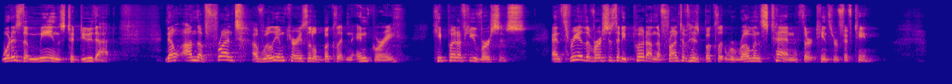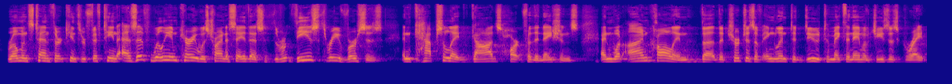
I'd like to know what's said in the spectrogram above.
What is the means to do that? Now, on the front of William Carey's little booklet and inquiry, he put a few verses. And three of the verses that he put on the front of his booklet were Romans 10, 13 through 15. Romans 10, 13 through 15, as if William Carey was trying to say this, th- these three verses encapsulate God's heart for the nations and what I'm calling the, the churches of England to do to make the name of Jesus great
